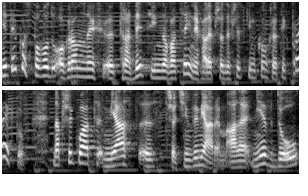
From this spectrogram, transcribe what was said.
Nie tylko z powodu ogromnych e, tradycji innowacyjnych, ale przede wszystkim konkretnych projektów. Na przykład miast e, z trzecim wymiarem, ale nie w dół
